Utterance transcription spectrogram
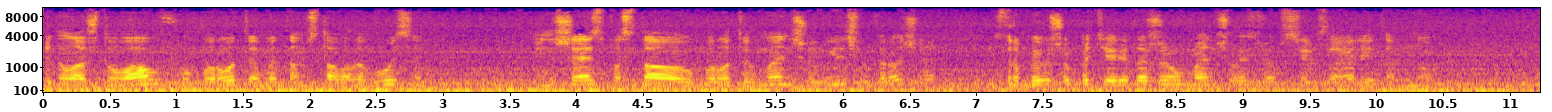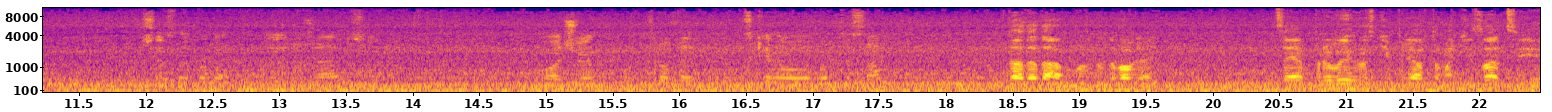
підналаштував обороти, ми там ставили 8. Він 6 поставив, обороти вменшив, більшив. Коротше, зробив, що потері навіть уменшились вже всі взагалі там, ну. Зараз не вигружається. Бачу, він трохи обороти сам. Да, да, да, можна додати. Це при вигрузці, при автоматизації.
